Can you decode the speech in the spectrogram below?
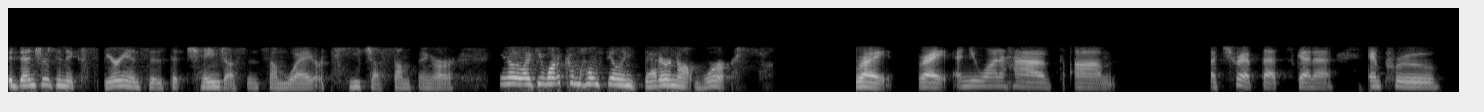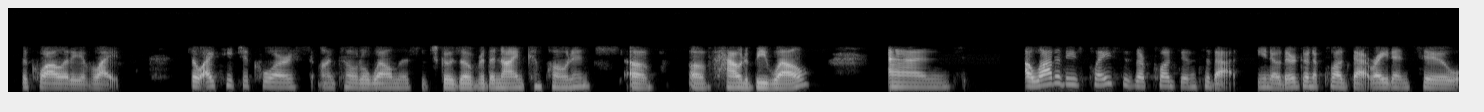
adventures and experiences that change us in some way or teach us something or you know like you want to come home feeling better not worse. Right right and you want to have um, a trip that's going to improve the quality of life. So i teach a course on total wellness which goes over the nine components of of how to be well and a lot of these places are plugged into that. You know they're going to plug that right into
